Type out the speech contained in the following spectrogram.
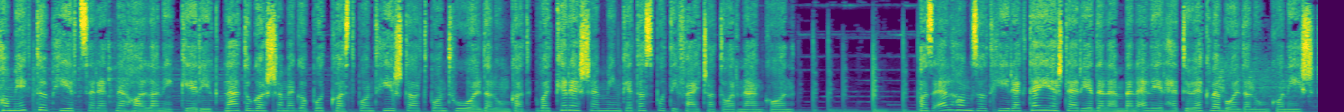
Ha még több hírt szeretne hallani, kérjük, látogassa meg a podcast.hírstart.hu oldalunkat, vagy keressen minket a Spotify csatornánkon. Az elhangzott hírek teljes terjedelemben elérhetőek weboldalunkon is.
